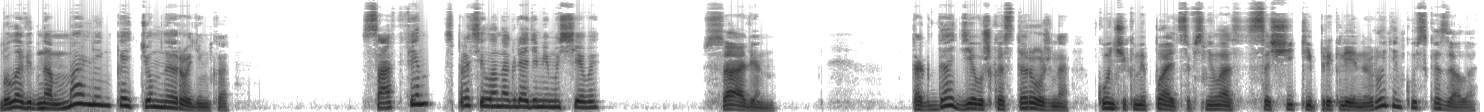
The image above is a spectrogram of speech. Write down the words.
была видна маленькая темная родинка. «Саффин?» — спросила она, глядя мимо Севы. «Савин». Тогда девушка осторожно кончиками пальцев сняла со щеки приклеенную родинку и сказала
